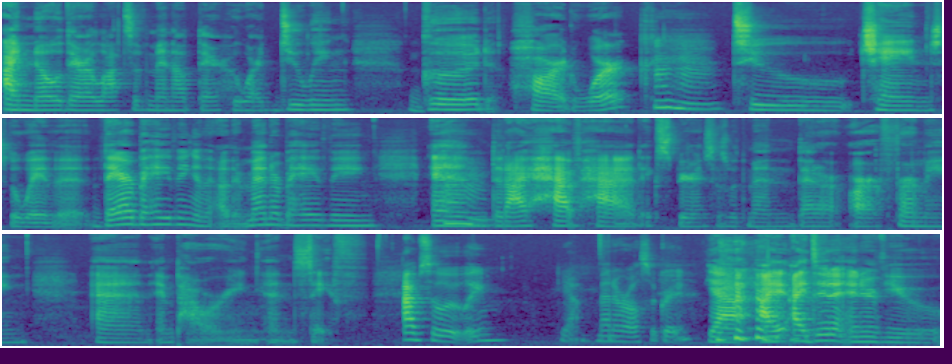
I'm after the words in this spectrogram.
I know there are lots of men out there who are doing good, hard work mm-hmm. to change the way that they're behaving and that other men are behaving, and mm-hmm. that I have had experiences with men that are, are affirming and empowering and safe. Absolutely. Yeah, men are also great. Yeah, I, I did an interview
